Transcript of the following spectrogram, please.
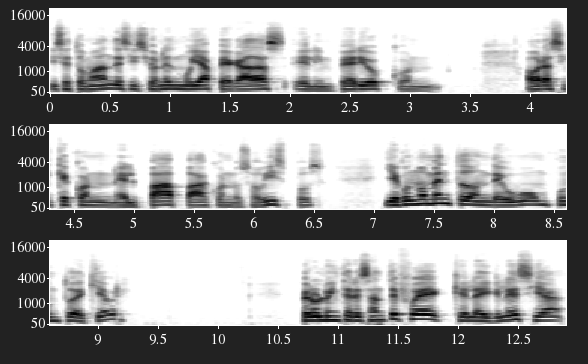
y se tomaban decisiones muy apegadas el imperio con, ahora sí que con el papa, con los obispos, llegó un momento donde hubo un punto de quiebre. Pero lo interesante fue que la iglesia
